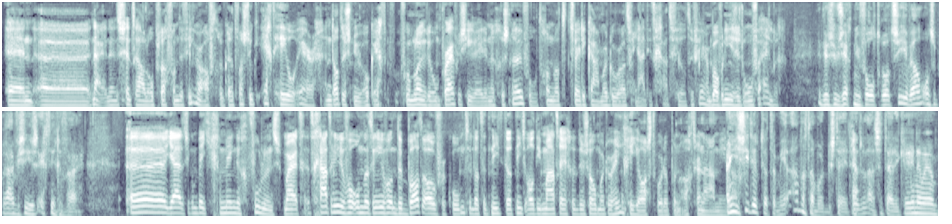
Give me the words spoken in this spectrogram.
En, uh, nou, en een centrale opslag van de vingerafdrukken, dat was natuurlijk echt heel erg. En dat is nu ook echt voor een belangrijke om privacyredenen gesneuveld. Gewoon omdat de Tweede Kamer door had van ja, dit gaat veel te ver. En bovendien is het onveilig. Dus u zegt nu vol trots, zie je wel, onze privacy is echt in gevaar. Uh, ja, dat is een beetje gemengde gevoelens. Maar het, het, gaat in ieder geval om dat er in ieder geval een debat over komt... en dat, het niet, dat niet al die maatregelen er zomaar doorheen gejast worden op een achternaam. En je ziet ook dat er meer aandacht aan wordt besteed. Ja. De laatste tijd, ik herinner me,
